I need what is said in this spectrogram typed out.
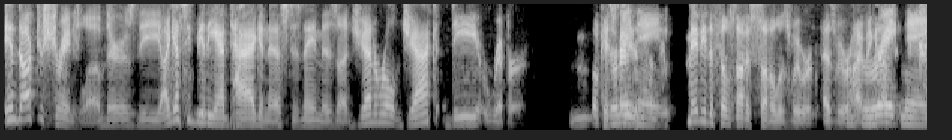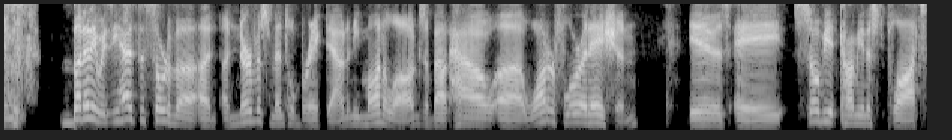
in Doctor Strangelove, there's the I guess he'd be the antagonist. His name is uh, General Jack D. Ripper. Okay, so maybe Great the, maybe the film's not as subtle as we were as we were hyping. Great name. But anyways, he has this sort of a, a, a nervous mental breakdown, and he monologues about how uh, water fluoridation is a Soviet communist plot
